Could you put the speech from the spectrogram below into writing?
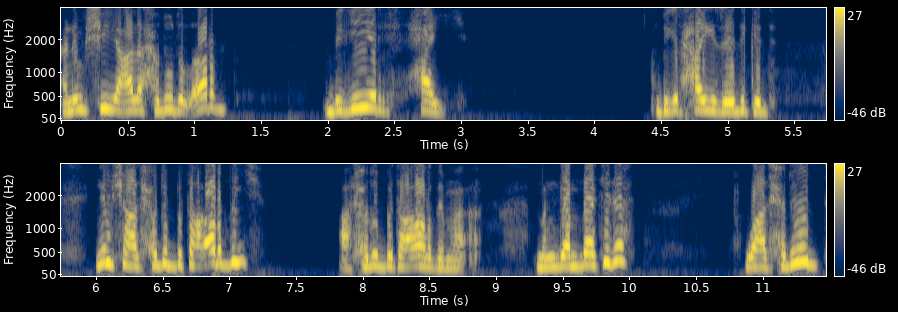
هنمشي على حدود الأرض بجير حي. بجير حي زي دي كده. نمشي على الحدود بتاع أرضي. على الحدود بتاع أرضي من جنبها كده. وعلى الحدود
